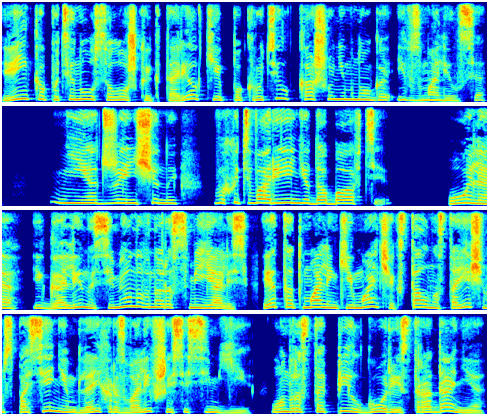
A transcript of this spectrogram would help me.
Венька потянулся ложкой к тарелке, покрутил кашу немного и взмолился. «Нет, женщины, вы хоть варенье добавьте». Оля и Галина Семеновна рассмеялись. Этот маленький мальчик стал настоящим спасением для их развалившейся семьи. Он растопил горе и страдания,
